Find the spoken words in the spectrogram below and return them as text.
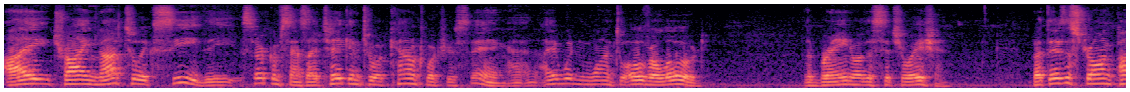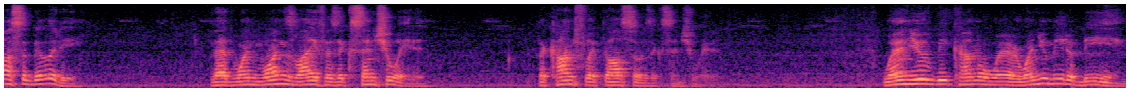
I try not to exceed the circumstance. I take into account what you're saying. and I wouldn't want to overload the brain or the situation. But there's a strong possibility that when one's life is accentuated, the conflict also is accentuated. When you become aware, when you meet a being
